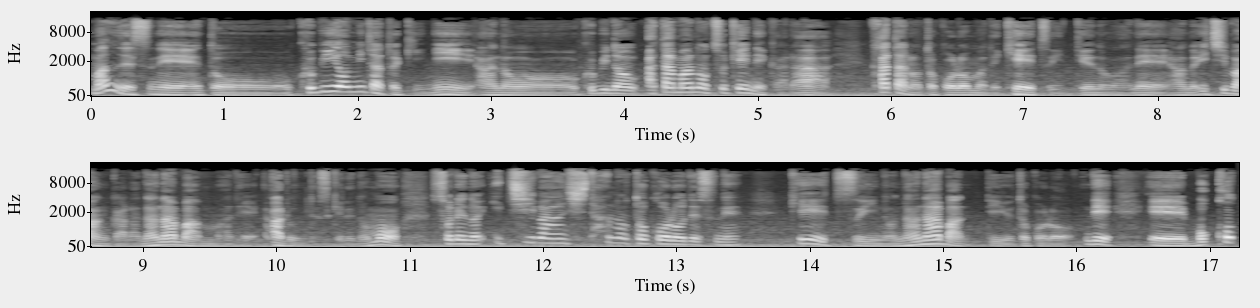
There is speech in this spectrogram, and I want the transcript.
まずですね、えっと、首を見たときに、あの、首の頭の付け根から肩のところまで頸椎っていうのはね、あの、1番から7番まであるんですけれども、それの一番下のところですね、頸椎の7番っていうところで、えー、ボコッ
